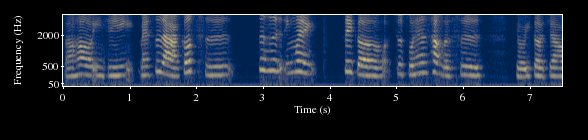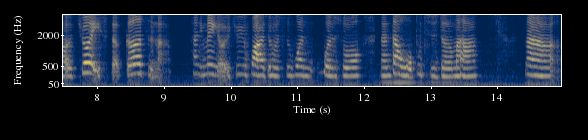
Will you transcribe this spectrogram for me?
然后以及没事啊，歌词这是因为这个就昨天唱的是有一个叫 Joyce 的鸽子嘛，它里面有一句话就是问问说，难道我不值得吗？那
